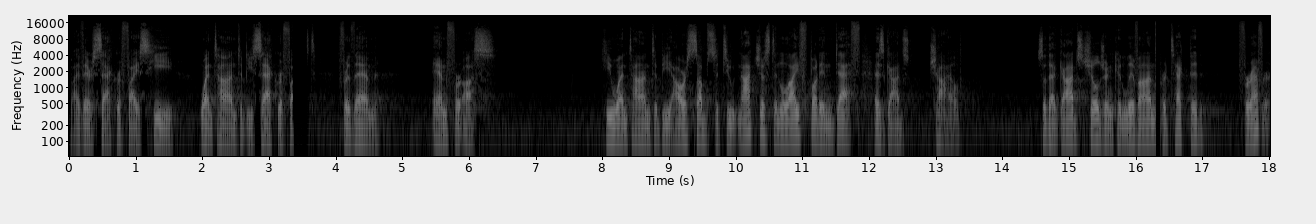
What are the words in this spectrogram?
By their sacrifice, he went on to be sacrificed for them and for us he went on to be our substitute, not just in life, but in death as God's child, so that God's children could live on protected forever.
